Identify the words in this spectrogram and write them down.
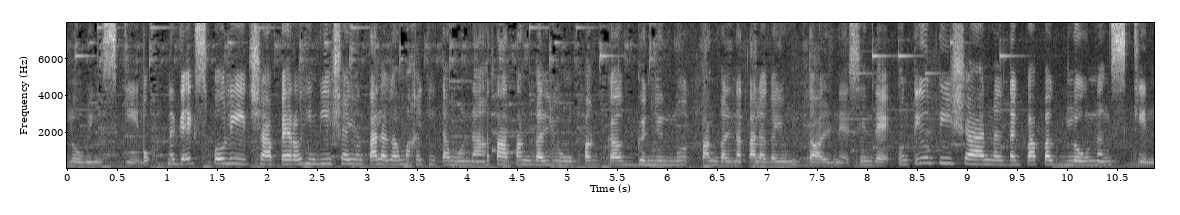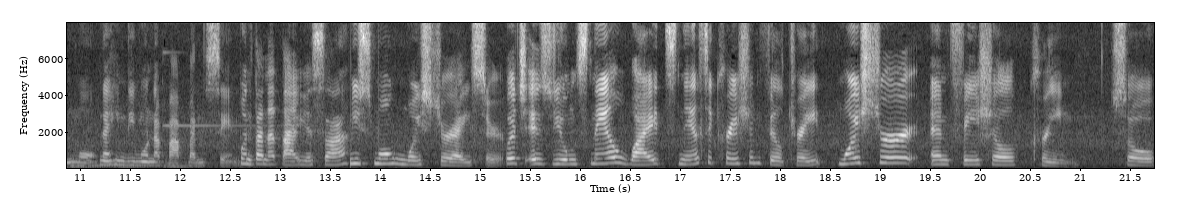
glowing skin. Nag-exfoliate siya pero hindi siya yung talagang makikita mo na tatanggal yung pagka ganyan mo, tanggal na talaga yung dullness. Hindi. Unti-unti siya na nagpapaglow ng skin mo na hindi mo napapansin. Punta na tayo sa mismong moisturizer which is yung Snail White Snail Secretion Filtrate Moisture and Facial Cream. So,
